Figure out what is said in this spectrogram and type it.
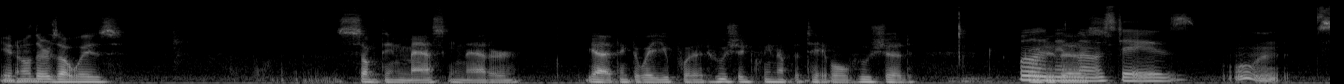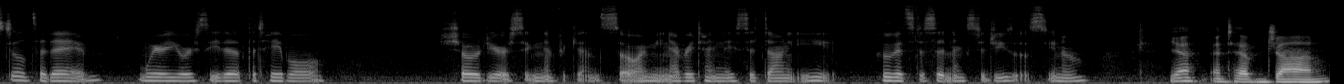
you know Mhm. there's always something masking that or yeah i think the way you put it who should clean up the table who should Well, or and do in this. those days, well, still today, where you were seated at the table showed your significance. So, I mean, every time they sit down to eat, who gets to sit next to Jesus, you know? Yeah, and to have John,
